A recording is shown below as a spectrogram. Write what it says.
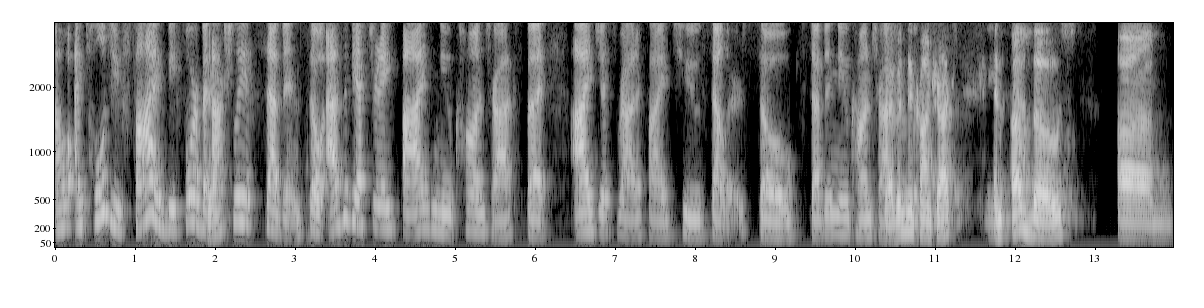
oh, I told you five before, but yeah. actually it's seven. So as of yesterday, five new contracts, but I just ratified two sellers. So seven new contracts. Seven new contracts and of those, um,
